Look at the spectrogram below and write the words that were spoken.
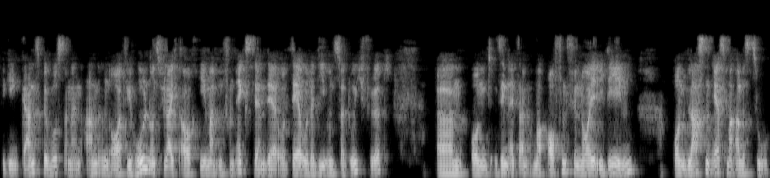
Wir gehen ganz bewusst an einen anderen Ort. Wir holen uns vielleicht auch jemanden von extern, der, der oder die uns da durchführt ähm, und sind jetzt einfach mal offen für neue Ideen und lassen erstmal alles zu.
